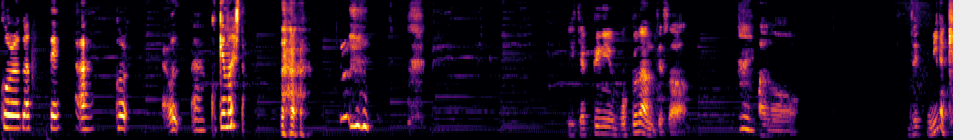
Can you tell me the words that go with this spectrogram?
転がって、あ、こ、おあ、こけました。逆に僕なんてさ、はい。あの、で、みんなケ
